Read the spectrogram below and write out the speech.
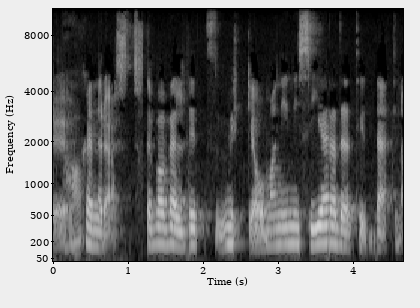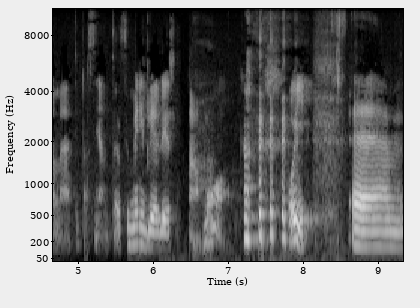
eh, generöst. Det var väldigt mycket och man initierade till det till och med till patienter. För mig blev det så jaha, oj. Eh,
